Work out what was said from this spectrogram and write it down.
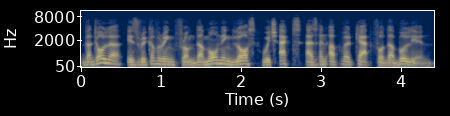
The dollar is recovering from the morning loss which acts as an upward cap for the bullion.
